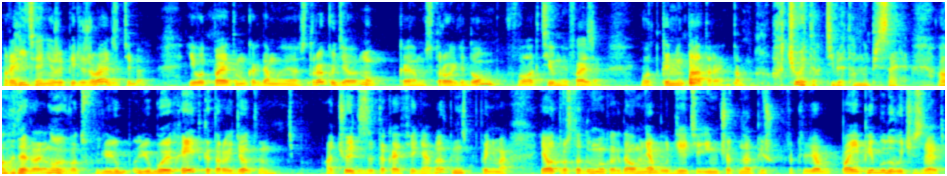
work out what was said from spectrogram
родители, они же переживают за тебя. И вот поэтому, когда мы стройку делали, ну, когда мы строили дом в активной фазе, вот комментаторы там, а что это к тебе там написали? А вот это, ну, вот любой хейт, который идет, типа, а что это за такая фигня? Ну, в принципе, понимаю. Я вот просто думаю, когда у меня будут дети, им что-то напишут, так я по IP буду вычислять.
